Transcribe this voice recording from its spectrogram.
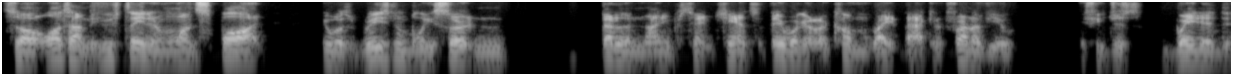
So a lot of times, if you stayed in one spot, it was reasonably certain, better than 90% chance that they were going to come right back in front of you. If you just waited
